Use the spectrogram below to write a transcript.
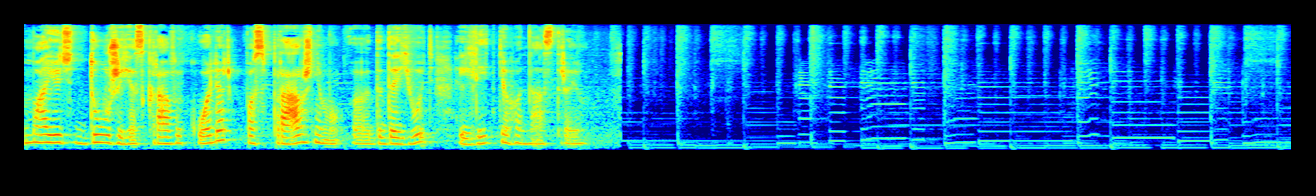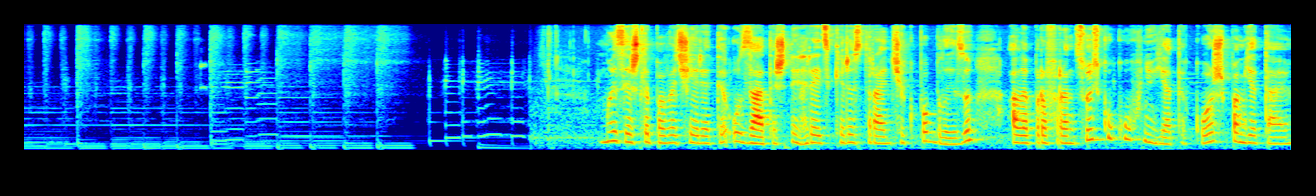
мають дуже яскравий колір, по-справжньому е, додають літнього настрою. Ми зайшли повечеряти у затишний грецький ресторанчик поблизу, але про французьку кухню я також пам'ятаю.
